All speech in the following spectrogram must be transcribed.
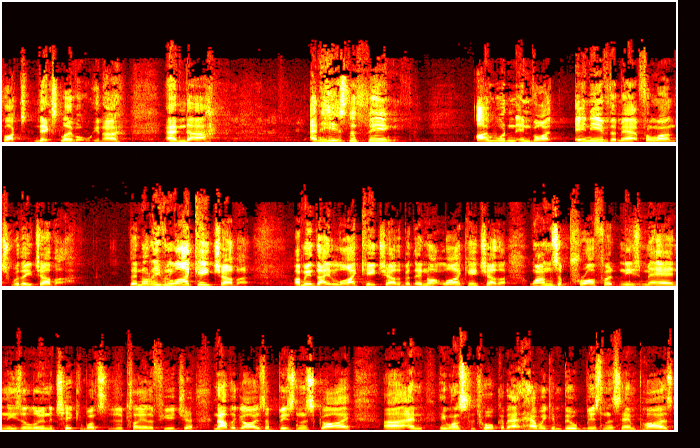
like next level, you know. And, uh, and here's the thing I wouldn't invite any of them out for lunch with each other. They're not even like each other. I mean, they like each other, but they're not like each other. One's a prophet and he's mad and he's a lunatic and wants to declare the future. Another guy's a business guy uh, and he wants to talk about how we can build business empires.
